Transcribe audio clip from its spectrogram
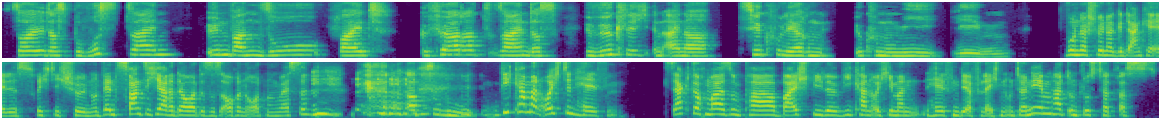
soll das Bewusstsein irgendwann so weit gefördert sein, dass wir wirklich in einer zirkulären Ökonomie leben. Wunderschöner Gedanke, Alice. Richtig schön. Und wenn es 20 Jahre dauert, ist es auch in Ordnung, weißt du? Absolut. Wie kann man euch denn helfen? Sag doch mal so ein paar Beispiele, wie kann euch jemand helfen, der vielleicht ein Unternehmen hat und Lust hat, was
